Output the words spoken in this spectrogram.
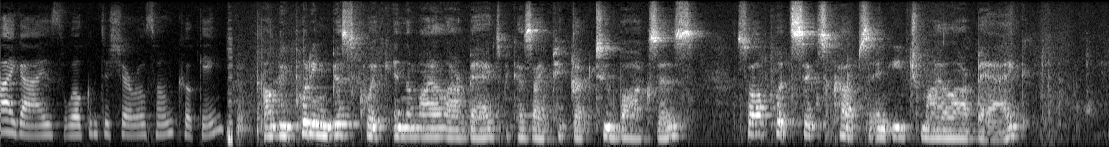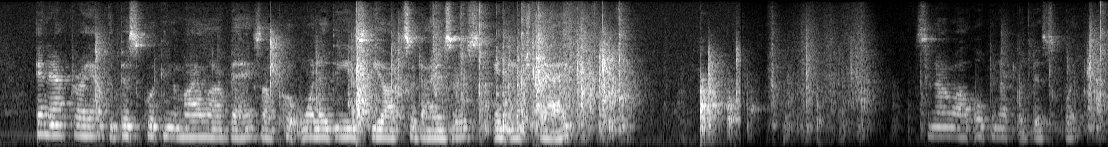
Hi guys, welcome to Cheryl's Home Cooking. I'll be putting Bisquick in the Mylar bags because I picked up two boxes. So I'll put six cups in each Mylar bag. And after I have the Bisquick in the Mylar bags, I'll put one of these deoxidizers in each bag. So now I'll open up the Bisquick.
